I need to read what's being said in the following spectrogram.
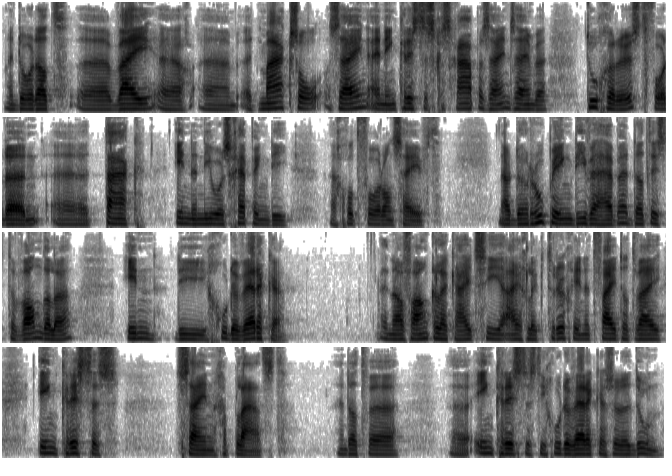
En doordat uh, wij uh, uh, het maaksel zijn en in Christus geschapen zijn, zijn we toegerust voor de taak in de nieuwe schepping die God voor ons heeft. Nou, de roeping die we hebben, dat is te wandelen in die goede werken. En afhankelijkheid zie je eigenlijk terug in het feit dat wij in Christus zijn geplaatst. En dat we uh, in Christus die goede werken zullen doen.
